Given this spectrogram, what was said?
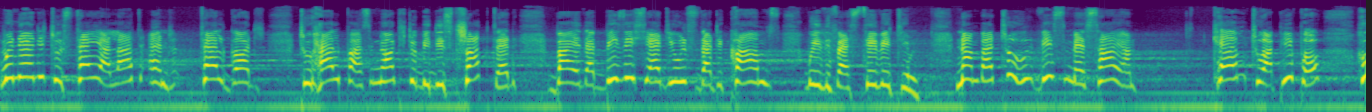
we need to stay alert and tell God to help us not to be distracted by the busy schedules that comes with festivity. Number two, this Messiah came to a people who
